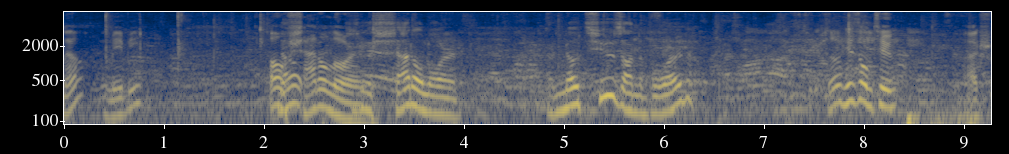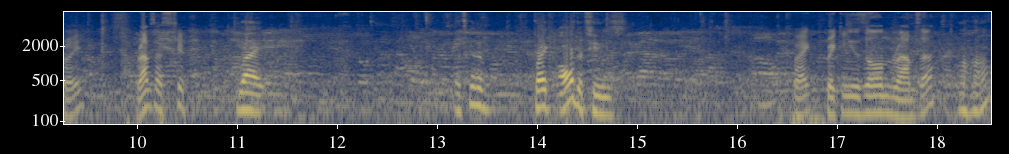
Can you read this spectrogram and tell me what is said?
No? Maybe? Oh, No. Shadow Lord. Shadow Lord. There are no twos on the board. No, his own two, Actually. Rams has two. Right. It's going to break all the twos. Correct. Breaking his own Ramza. Uh huh.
